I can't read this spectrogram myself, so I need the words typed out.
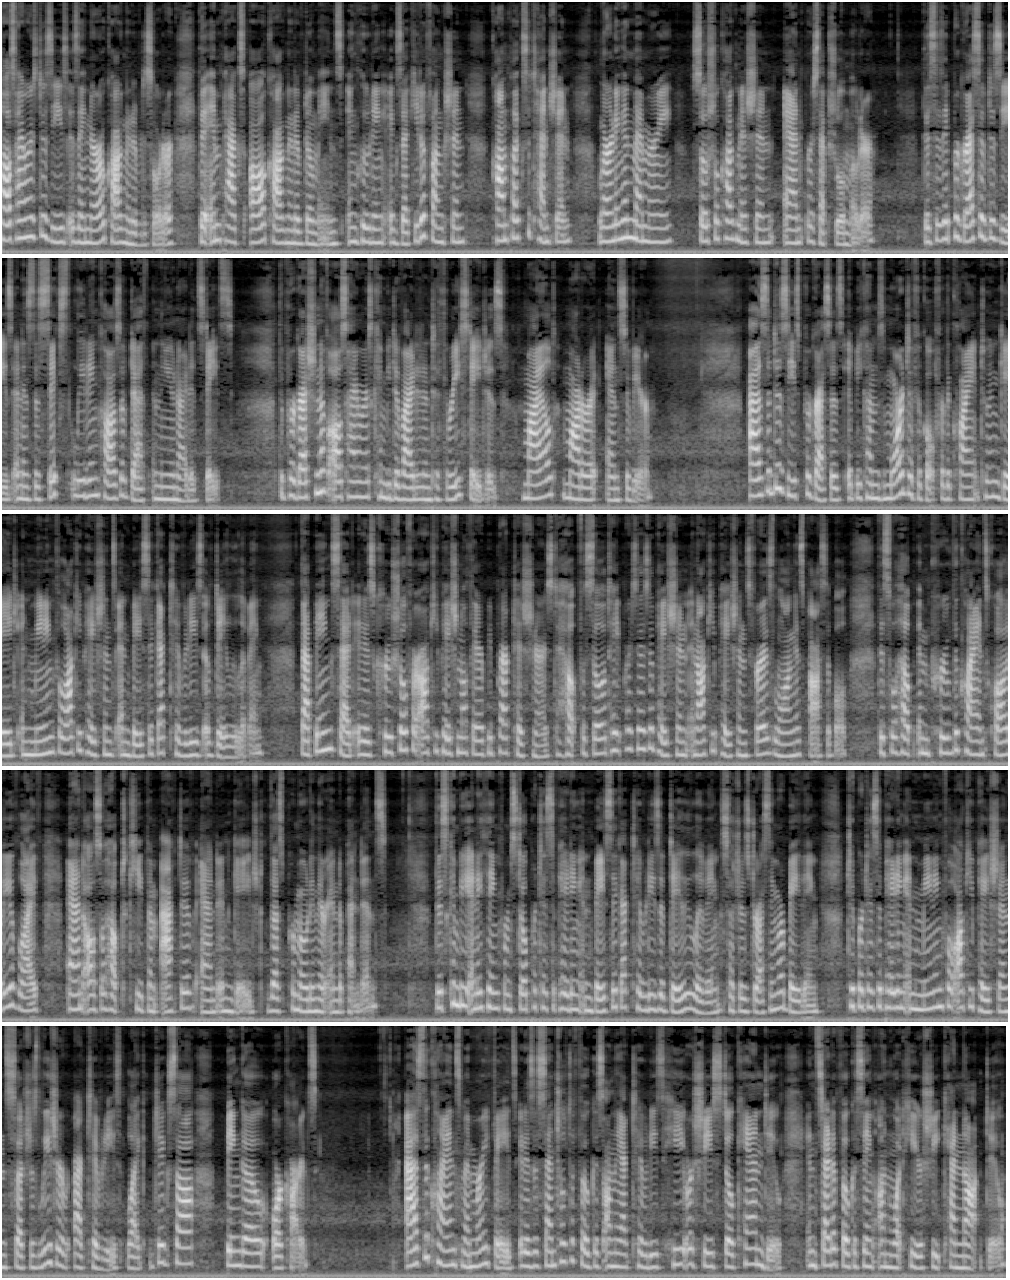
Alzheimer's disease is a neurocognitive disorder that impacts all cognitive domains, including executive function, complex attention, learning and memory, social cognition, and perceptual motor. This is a progressive disease and is the sixth leading cause of death in the United States. The progression of Alzheimer's can be divided into three stages mild, moderate, and severe. As the disease progresses, it becomes more difficult for the client to engage in meaningful occupations and basic activities of daily living. That being said, it is crucial for occupational therapy practitioners to help facilitate participation in occupations for as long as possible. This will help improve the client's quality of life and also help to keep them active and engaged, thus promoting their independence. This can be anything from still participating in basic activities of daily living, such as dressing or bathing, to participating in meaningful occupations such as leisure activities like jigsaw, bingo, or cards. As the client's memory fades, it is essential to focus on the activities he or she still can do instead of focusing on what he or she cannot do.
